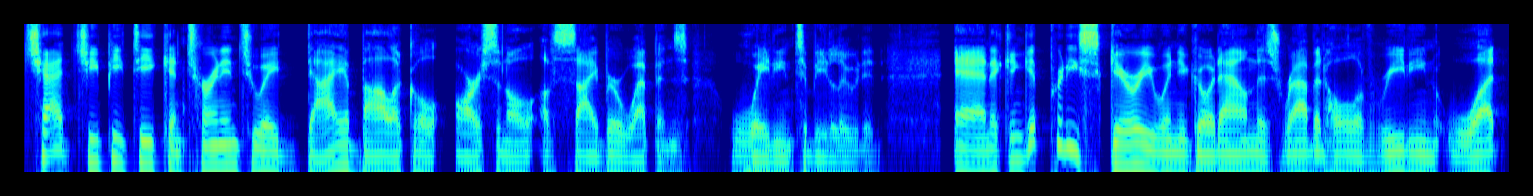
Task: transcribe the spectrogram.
ChatGPT can turn into a diabolical arsenal of cyber weapons waiting to be looted. And it can get pretty scary when you go down this rabbit hole of reading what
